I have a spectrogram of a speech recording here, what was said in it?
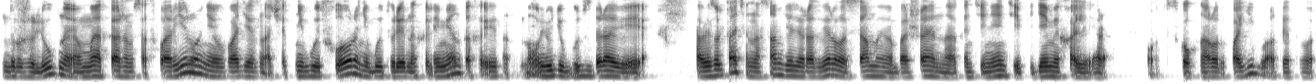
дружелюбная, мы откажемся от хлорирования, в воде, значит, не будет хлора, не будет вредных элементов, и ну, люди будут здоровее. А в результате, на самом деле, разверлась самая большая на континенте эпидемия холеры. Вот сколько народу погибло от этого,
